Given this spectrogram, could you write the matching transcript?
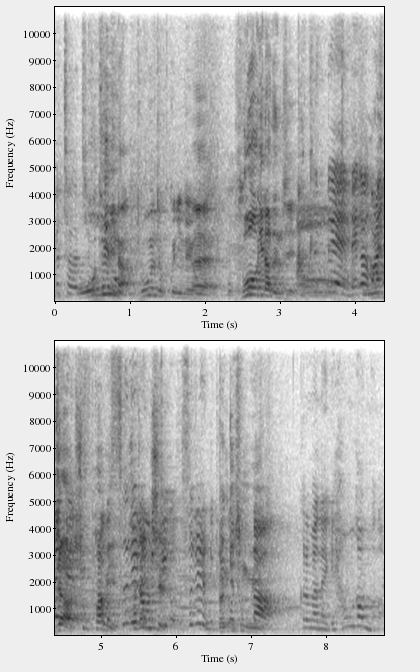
그쵸 그쵸. 호텔이나. 좋은 접근이네요. 네, 뭐 부엌이라든지 아 근데 내가 의자, 만약에 소파 위, 화장실, 느끼고 스릴을 느끼고 변기통 싶다. 그러면 이게 현관문 앞.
